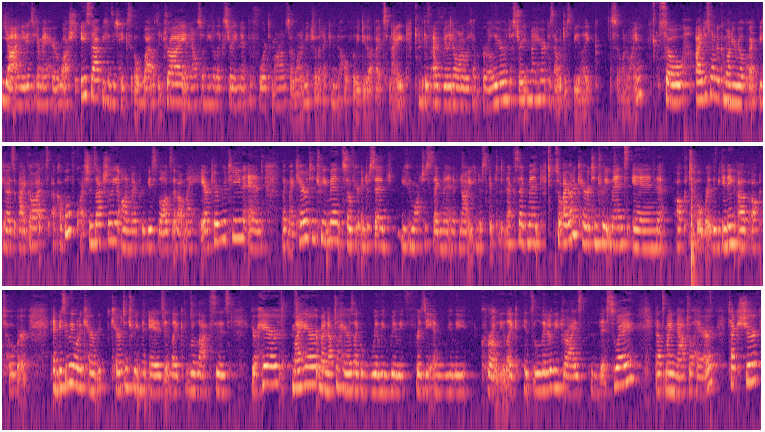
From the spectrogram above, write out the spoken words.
yeah, I needed to get my hair washed ASAP because it takes a while to dry and I also need to like straighten it before tomorrow. So I want to make sure that I can hopefully do that by tonight because I really don't want to wake up earlier to straighten my hair because that would just be like so annoying. So i just wanted to come on here real quick because i got a couple of questions actually on my previous vlogs about my hair care routine and like my keratin treatment. So if you're interested you can watch this segment and if not you can just skip to the next segment. So i got a keratin treatment in october the beginning of october. And basically what a keratin treatment is it like relaxes your hair. My hair my natural hair is like really really frizzy and really curly. Like it's literally dries this way. That's my natural hair texture.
